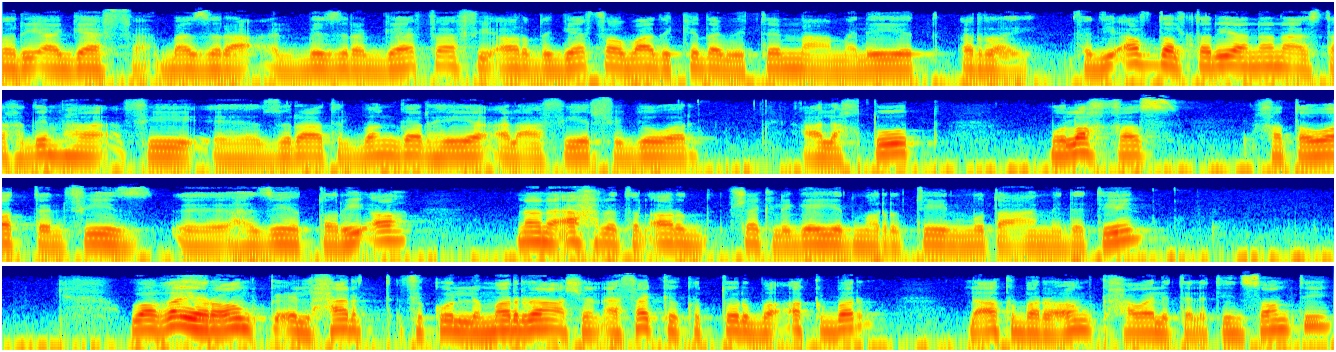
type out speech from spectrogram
طريقة جافة بزرع البذرة الجافة في أرض جافة وبعد كده بيتم عملية الري. فدي أفضل طريقة إن أنا أستخدمها في آه، زراعة البنجر هي العفير في جور على خطوط. ملخص خطوات تنفيذ آه، هذه الطريقة. إن أنا احرث الأرض بشكل جيد مرتين متعامدتين واغير عمق الحرث في كل مرة عشان أفكك التربة أكبر. لأكبر عمق حوالي 30 سنتي.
